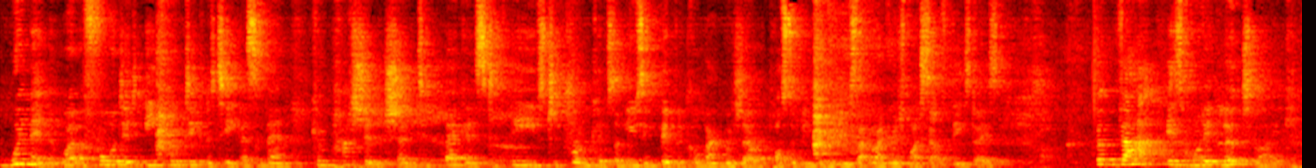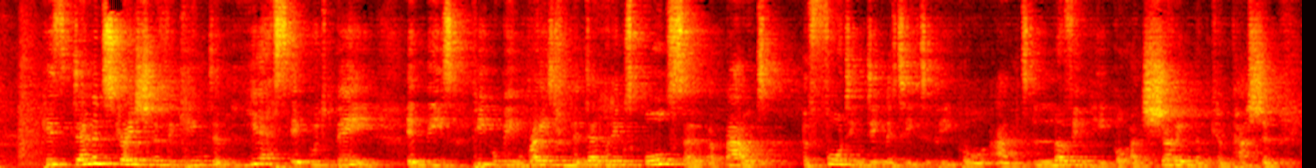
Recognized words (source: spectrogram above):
Women were afforded equal dignity as men, compassion shown to beggars, to thieves, to drunkards. I'm using biblical language there, I possibly wouldn't use that language myself these days. But that is what it looked like. His demonstration of the kingdom, yes, it would be in these people being raised from the dead, but it was also about affording dignity to people and loving people and showing them compassion,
